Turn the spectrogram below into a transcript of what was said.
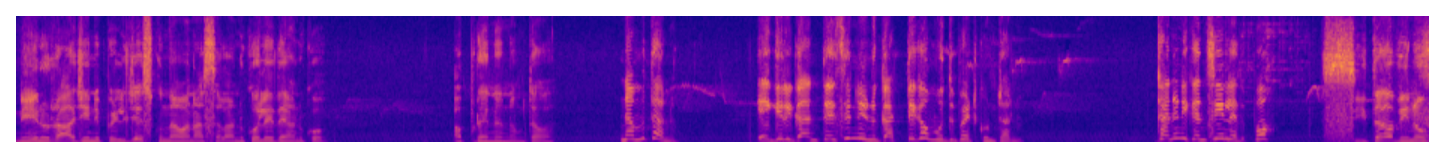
నేను రాజీని పెళ్ళి చేసుకుందామని అసలు అనుకోలేదే అనుకో. అప్పుడైనా నమ్ముతావా? నమ్ముతాను. ఎగిరి గంతేసి నేను గట్టిగా ముద్దు పెట్టుకుంటాను. కానీ నీకు లేదు పో. సీతా విను.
